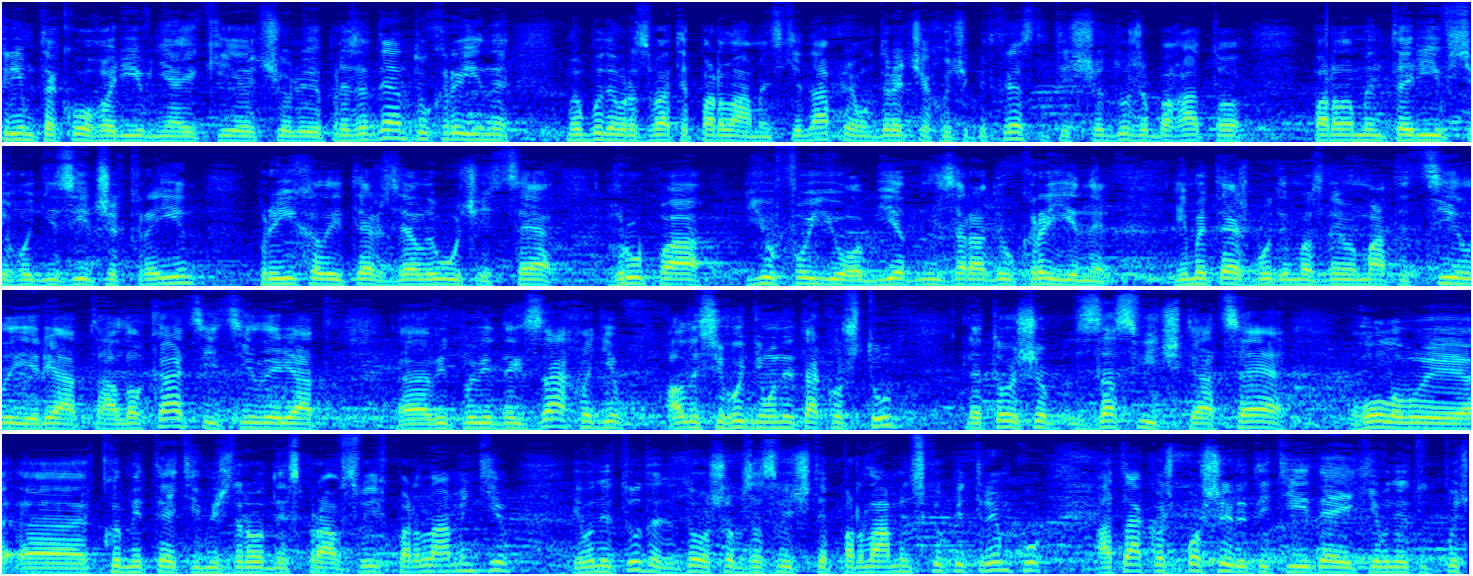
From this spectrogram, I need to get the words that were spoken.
крім такого рівня, який очолює президент України, ми будемо розвивати парламентський напрямок. До речі, хочу підкреслити, що дуже багато парламентарів сьогодні з інших країн приїхали і теж взяли участь. Це група U4U, об'єднані заради України. І ми теж будемо з ними мати цілий ряд алокацій, цілий ряд е, відповідних заходів. Але сьогодні вони також тут для того, щоб засвідчити, а це голови е, комітетів міжнародних справ своїх парламентів, і вони тут для того, щоб засвідчити парламентську підтримку, а також поширити ті ідеї, які вони тут почули,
